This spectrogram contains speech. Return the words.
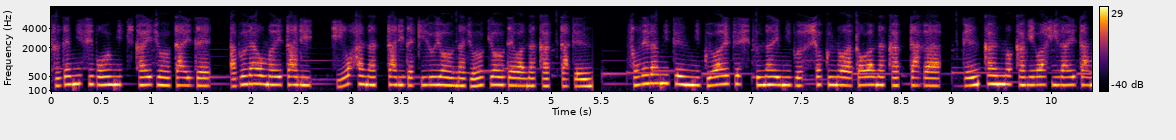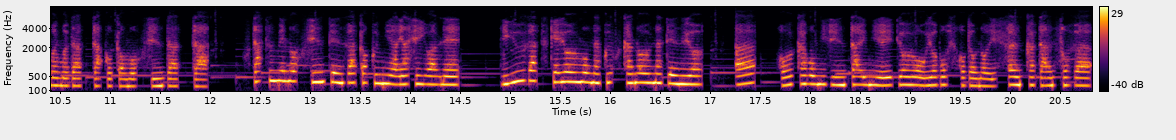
すでに死亡に近い状態で、油を撒いたり、火を放ったりできるような状況ではなかった点。それら2点に加えて室内に物色の跡はなかったが、玄関の鍵は開いたままだったことも不審だった。二つ目の不審点が特に怪しいわね。理由がつけようもなく不可能な点よ。ああ、放課後に人体に影響を及ぼすほどの一酸化炭素が、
